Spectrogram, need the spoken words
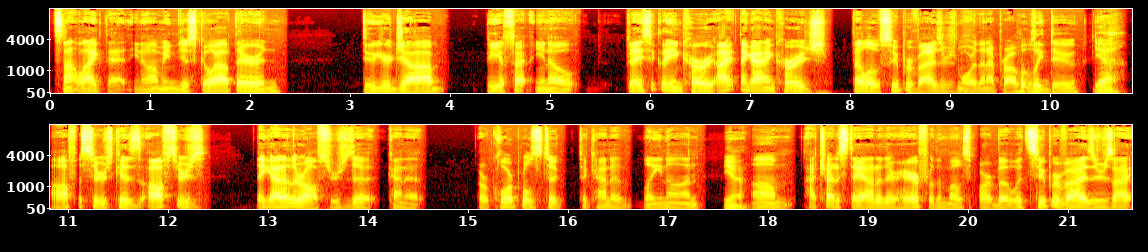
it's not like that. You know, I mean, just go out there and do your job, be effect. You know, basically encourage. I think I encourage fellow supervisors more than I probably do Yeah. officers because officers they got other officers to kind of or corporals to to kind of lean on. Yeah. Um, I try to stay out of their hair for the most part, but with supervisors, I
